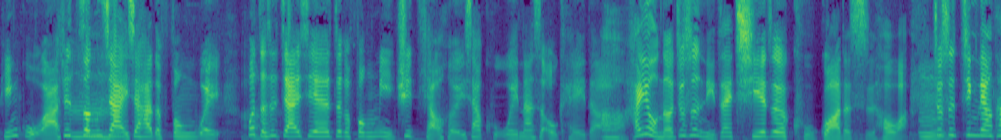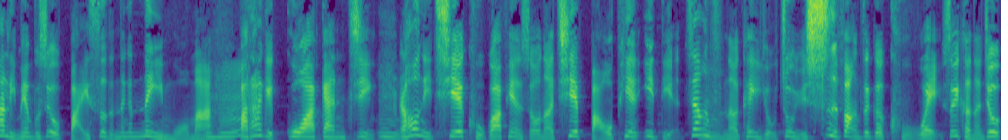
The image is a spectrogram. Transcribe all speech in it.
苹果啊，去增加一下它的风味，嗯或者是加一些这个蜂蜜去调和一下苦味，那是 OK 的。啊，还有呢，就是你在切这个苦瓜的时候啊，嗯就是尽量它里面不是有白色的那个内膜吗？嗯把它给刮干净，嗯然后你切苦瓜片的时候呢，切薄片一点，这样子呢、可以有助于释放这个苦味，所以可能就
